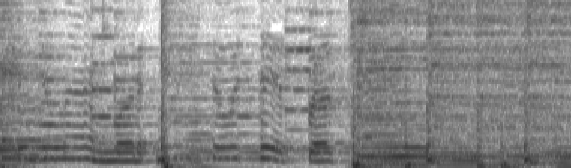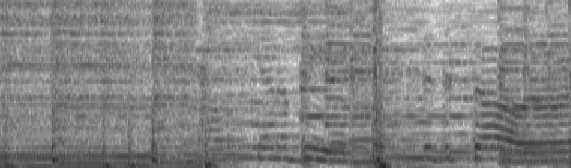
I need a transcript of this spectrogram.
Did you learn what it means to reciprocate? How much can I be expected to tolerate?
